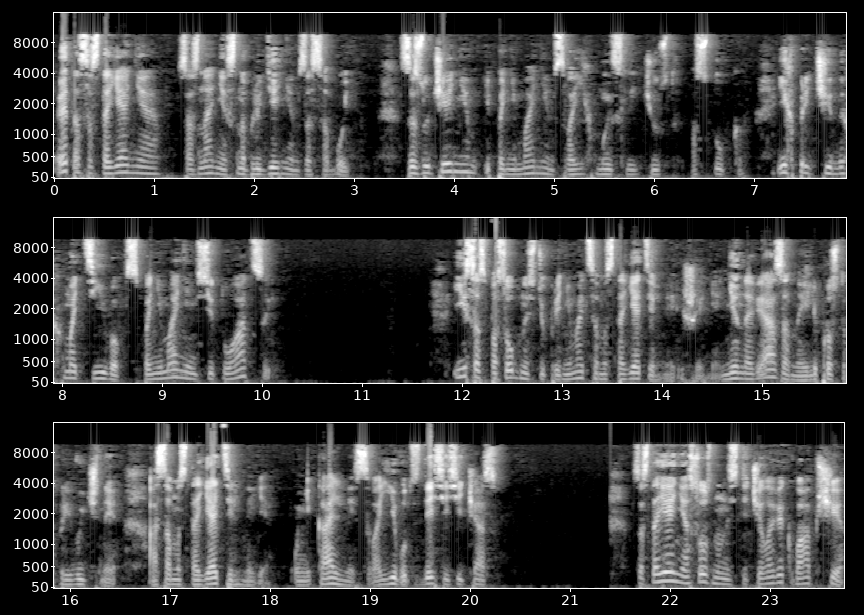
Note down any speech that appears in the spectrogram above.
Это состояние сознания с наблюдением за собой, с изучением и пониманием своих мыслей, чувств, поступков, их причин, их мотивов, с пониманием ситуации и со способностью принимать самостоятельные решения, не навязанные или просто привычные, а самостоятельные, уникальные, свои вот здесь и сейчас. В состоянии осознанности человек вообще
